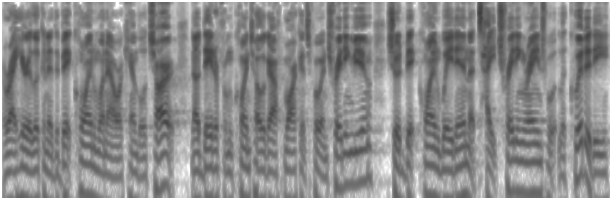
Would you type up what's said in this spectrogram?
And right here, looking at the Bitcoin one hour candle chart. Now data from Cointelegraph Markets Pro and TradingView showed Bitcoin weighed in a tight trading range with liquidity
